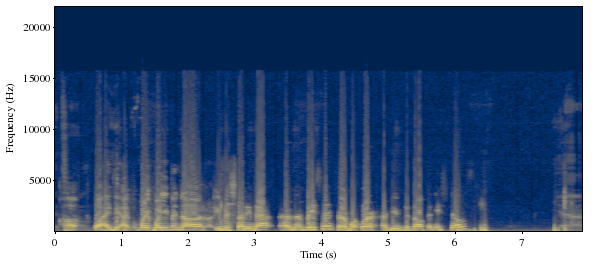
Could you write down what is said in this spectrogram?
It's Huh? Well, have you, I- what, what have you been uh, you've been studying that as of recent, or what? Where have you developed any skills? Yeah,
